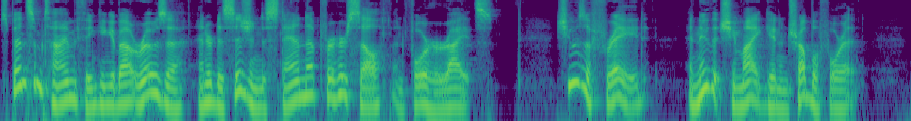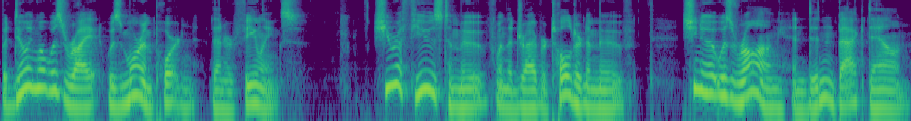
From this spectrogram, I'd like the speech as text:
Spend some time thinking about Rosa and her decision to stand up for herself and for her rights. She was afraid and knew that she might get in trouble for it, but doing what was right was more important than her feelings. She refused to move when the driver told her to move. She knew it was wrong and didn't back down.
